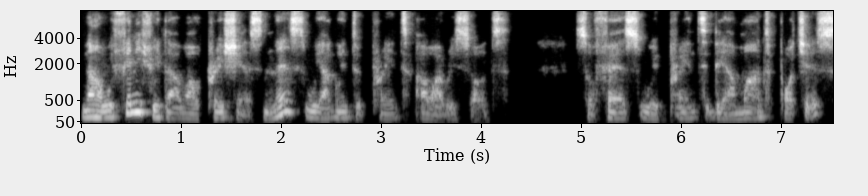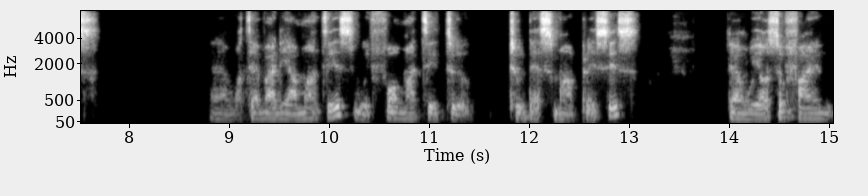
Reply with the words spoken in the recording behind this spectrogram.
Now we finish with our operations. Next, we are going to print our results. So first we print the amount purchased. Whatever the amount is, we format it to two decimal places. Then we also find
